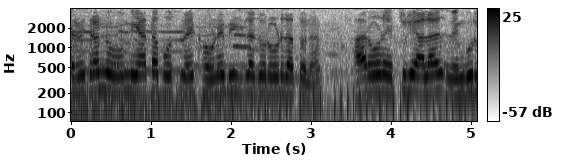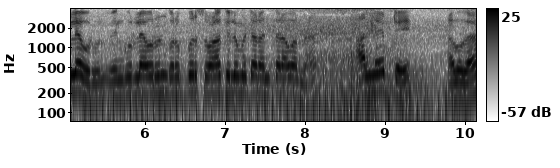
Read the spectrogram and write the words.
तर मित्रांनो मी आता पोचलो आहे खवणे बीचला जो रोड जातो ना हा रोड ॲक्च्युली आला वेंगुर्ल्यावरून. वेंगुर्ल्यावरून बरोबर सोळा किलोमीटर अंतरावर ना हा लेफ्ट आहे. हा बघा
